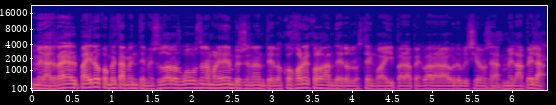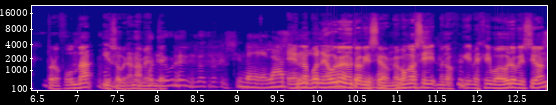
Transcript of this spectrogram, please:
me la trae al pairo completamente. Me suda los huevos de una manera impresionante. Los cojones colganderos los tengo ahí para, para la Eurovisión. O sea, me la pela profunda y soberanamente. No pone euro en el otro visión. Me la Él no pone euro en me Eurovisión. la Me pongo así, me, lo- me escribo Eurovisión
